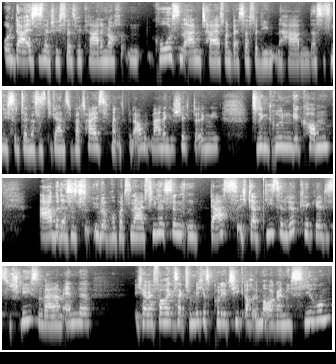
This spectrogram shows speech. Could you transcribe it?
Und da ist es natürlich so, dass wir gerade noch einen großen Anteil von Besserverdienten haben. Das ist nicht sozusagen, dass es die ganze Partei ist. Ich meine, ich bin auch mit meiner Geschichte irgendwie zu den Grünen gekommen aber dass es überproportional vieles sind. Und das, ich glaube, diese Lücke gilt es zu schließen, weil am Ende, ich habe ja vorher gesagt, für mich ist Politik auch immer Organisierung.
